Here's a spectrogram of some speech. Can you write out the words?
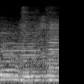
goes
